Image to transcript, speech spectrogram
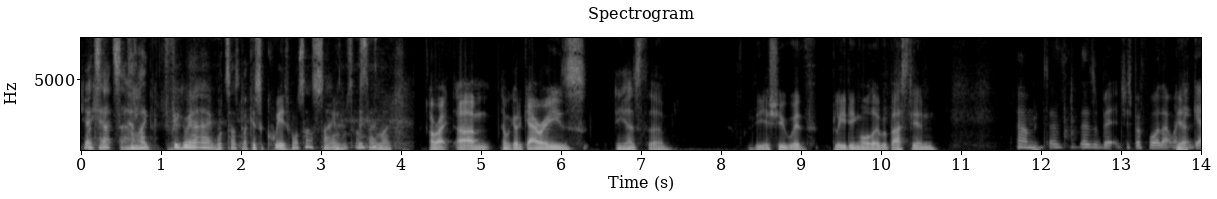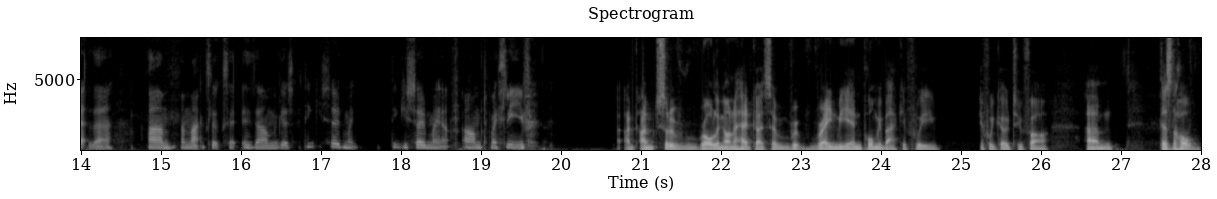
Yeah, What's yeah. that They're sound? like figuring it out. What's that? Like it's a quiz. What's that sound? What's that sound like? All right. Um, then we go to Gary's. He has the the issue with bleeding all over Bastian, Um, there's, there's a bit just before that when Yeah. they get there, um, and Max looks at his arm and goes, "I think you sewed my, I think you sewed my arm to my sleeve." I'm, I'm sort of rolling on ahead, guys. So rein me in, pull me back if we if we go too far. Um, there's the whole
